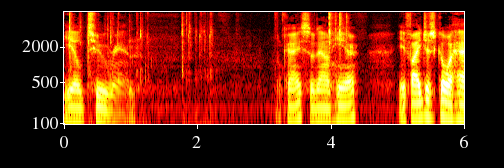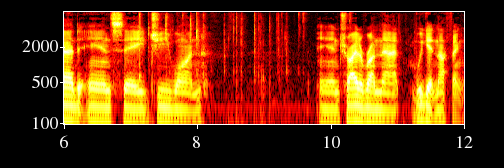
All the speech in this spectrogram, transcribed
yield 2 ran. Okay, so down here, if I just go ahead and say G1 and try to run that, we get nothing.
